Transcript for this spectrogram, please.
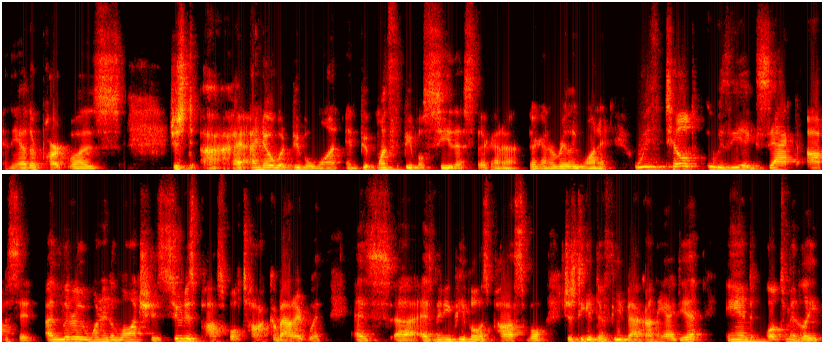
And the other part was just I, I, know what people want, and once the people see this, they're gonna they're gonna really want it. With Tilt, it was the exact opposite. I literally wanted to launch it as soon as possible, talk about it with as uh, as many people as possible, just to get their feedback on the idea, and ultimately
